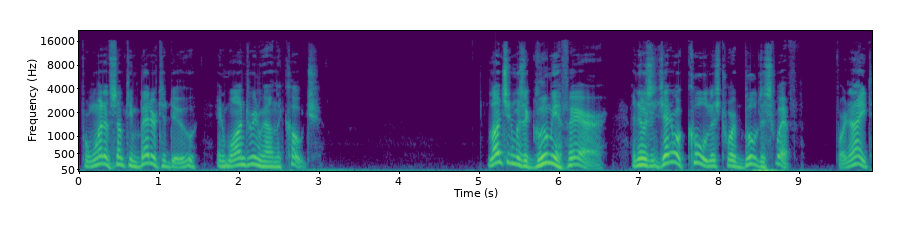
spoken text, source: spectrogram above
for want of something better to do, in wandering round the coach. Luncheon was a gloomy affair, and there was a general coolness toward Boule de Suif, for night,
